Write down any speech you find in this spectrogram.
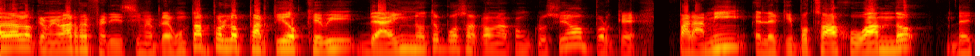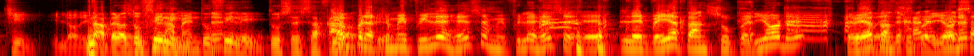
era lo que me iba a referir. Si me preguntas por los partidos que vi, de ahí no te puedo sacar una conclusión, porque para mí el equipo estaba jugando de chill. Y lo digo No, pero tu feeling, tu feeling, tu sensación. Claro, pero es que mi feel es ese, mi feel es ese. Eh, les veía tan superiores, te veía tan ¿Puedes dejar superiores que.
